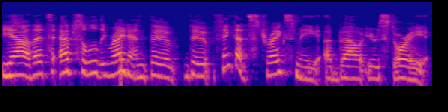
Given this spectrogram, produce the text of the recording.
yeah, that's absolutely right. And the the thing that strikes me about your story,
